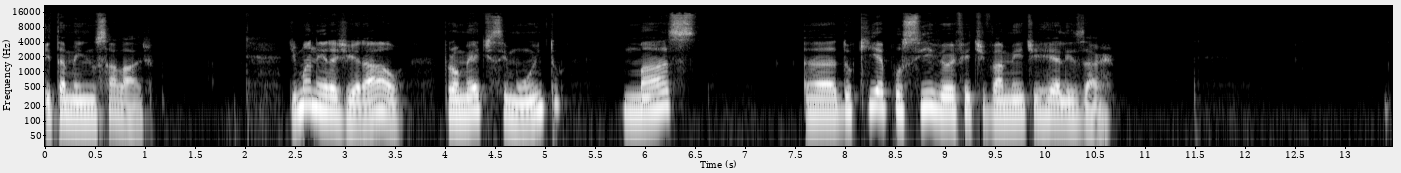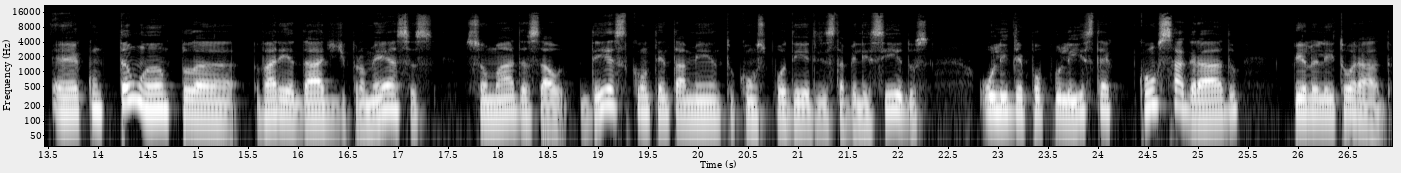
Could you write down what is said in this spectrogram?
e também no salário. De maneira geral, promete-se muito, mas uh, do que é possível efetivamente realizar? É, com tão ampla variedade de promessas, somadas ao descontentamento com os poderes estabelecidos, o líder populista é consagrado pelo eleitorado.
